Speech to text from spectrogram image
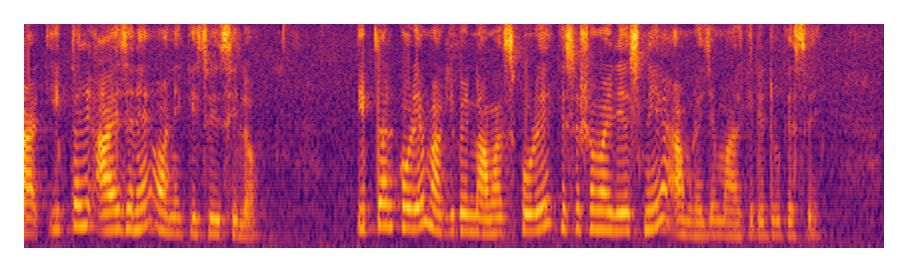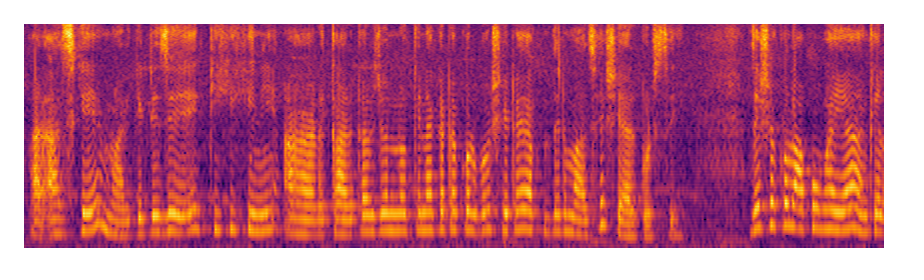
আর ইফতারির আয়োজনে অনেক কিছুই ছিল। ইফতার করে মাগরিবের নামাজ পড়ে কিছু সময় রেস্ট নিয়ে আমরা যে মার্কেটে ঢুকেছি। আর আজকে মার্কেটে যে কি কি কিনি আর কার কার জন্য কেনাকাটা করব সেটাই আপনাদের মাঝে শেয়ার করছি। যে সকল আপু ভাইয়া আঙ্কেল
